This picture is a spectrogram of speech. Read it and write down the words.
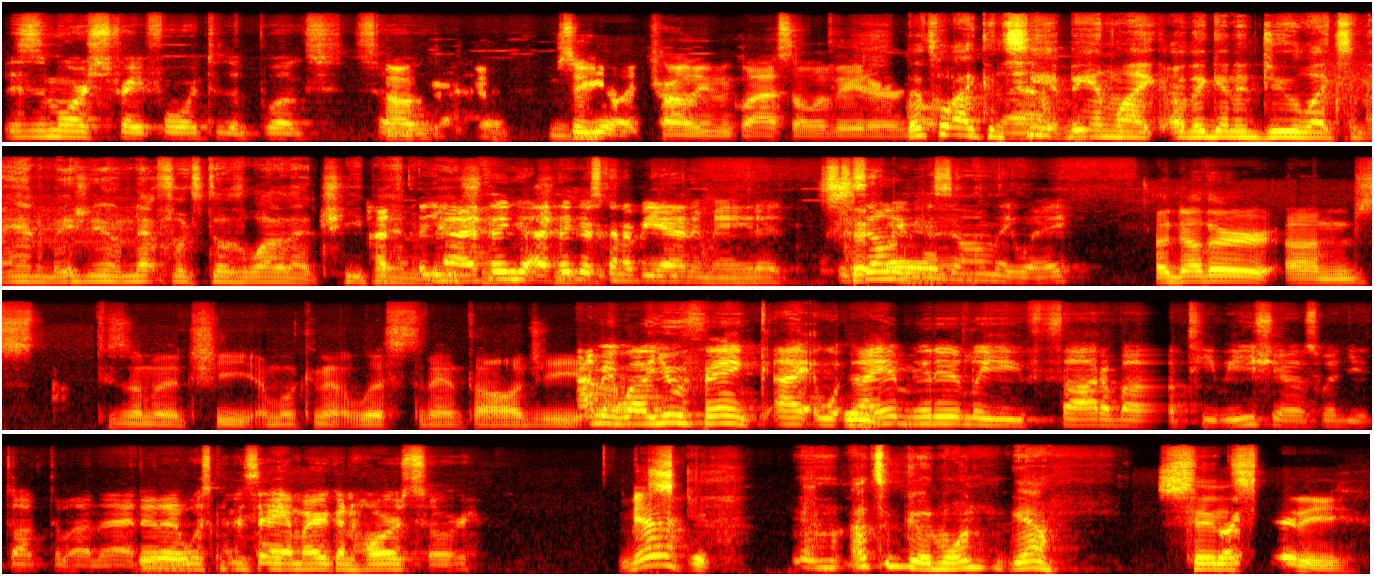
This is more straightforward to the books. So okay, good. So you get like Charlie in the Glass Elevator. That's why I could see it being like, are they going to do like some animation? You know, Netflix does a lot of that cheap I, animation. yeah, I think I think it's gonna be animated. It's So- the only it's the only way. Another um, just because I'm gonna cheat, I'm looking at list of anthology. I mean, uh, well, you think I I immediately thought about TV shows when you talked about that, and I was gonna say American Horror Story. yeah, Yeah, that's a good one. Yeah, Sin City.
